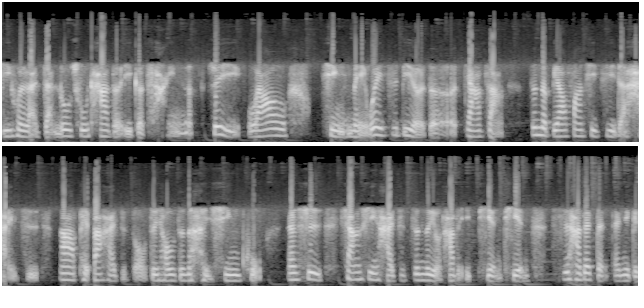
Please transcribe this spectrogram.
机会来展露出他的一个才能。所以我要请每位自闭儿的家长，真的不要放弃自己的孩子。那陪伴孩子走这条路真的很辛苦，但是相信孩子真的有他的一片天，是他在等待那个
